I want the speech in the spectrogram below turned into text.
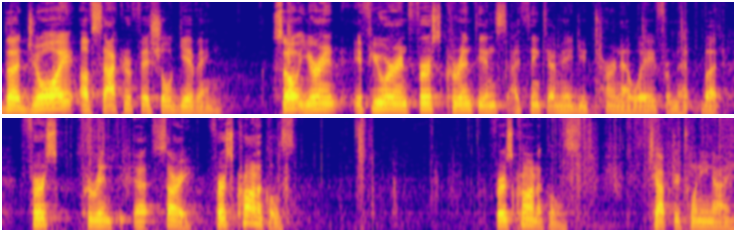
the joy of sacrificial giving. So you're in, if you were in 1 Corinthians, I think I made you turn away from it, but 1 Corinthians, uh, sorry, 1 Chronicles. 1 Chronicles, chapter 29.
